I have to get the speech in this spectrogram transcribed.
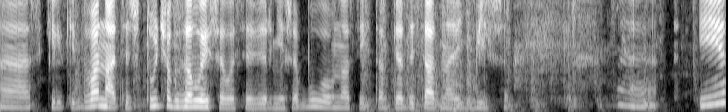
е, скільки? 12 штучок залишилося вірніше. Було в нас їх там 50 навіть більше. Е, і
